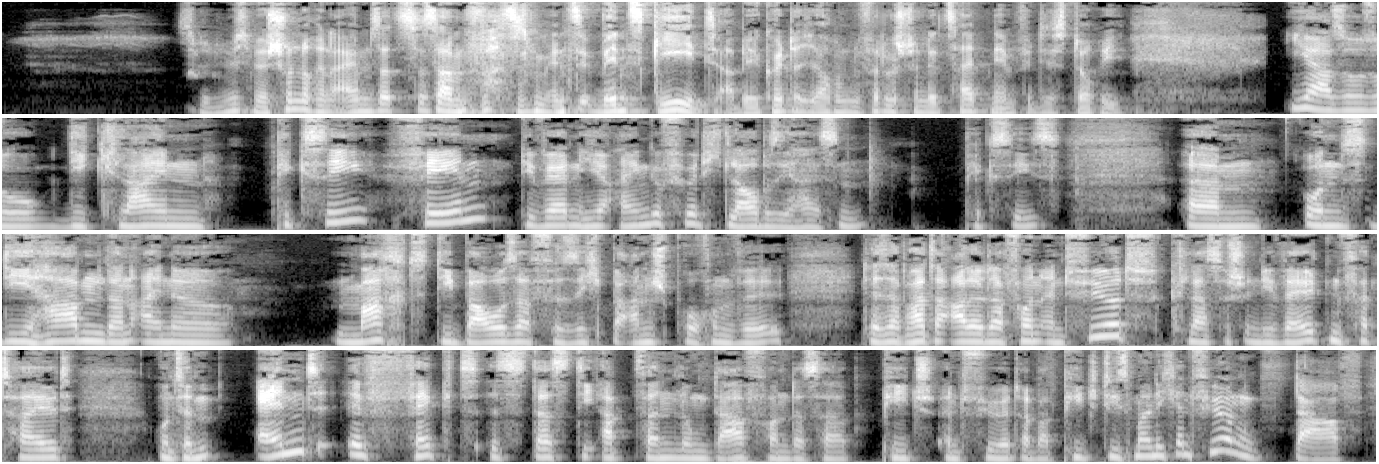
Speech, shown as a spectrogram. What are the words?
Das müssen wir schon noch in einem Satz zusammenfassen, wenn es geht. Aber ihr könnt euch auch eine Viertelstunde Zeit nehmen für die Story. Ja, so, so die kleinen Pixie-Feen, die werden hier eingeführt. Ich glaube, sie heißen Pixies. Ähm, und die haben dann eine Macht, die Bowser für sich beanspruchen will. Deshalb hat er alle davon entführt, klassisch in die Welten verteilt. Und im Endeffekt ist das die Abwandlung davon, dass er Peach entführt, aber Peach diesmal nicht entführen darf,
